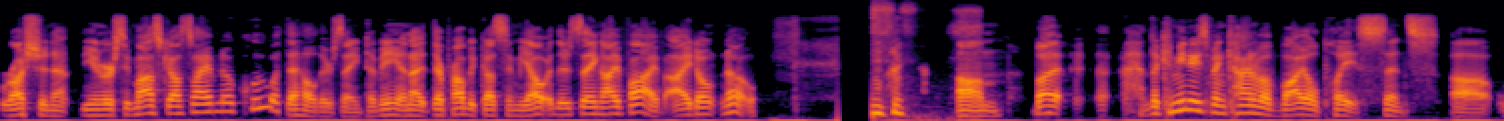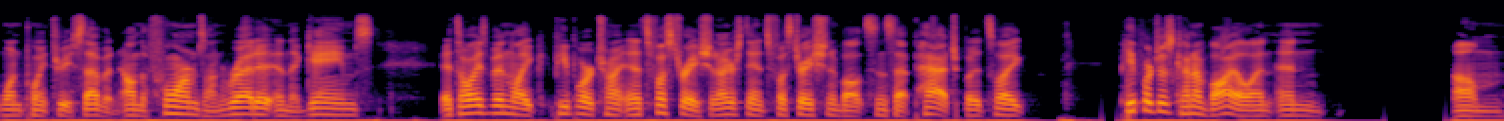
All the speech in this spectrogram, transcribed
Russian at the University of Moscow, so I have no clue what the hell they're saying to me, and I, they're probably cussing me out or they're saying I five. I don't know. um, but uh, the community's been kind of a vile place since uh, 1.37 on the forums, on Reddit, and the games it's always been like people are trying, and it's frustration. I understand it's frustration about since that patch, but it's like people are just kind of vile and and um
